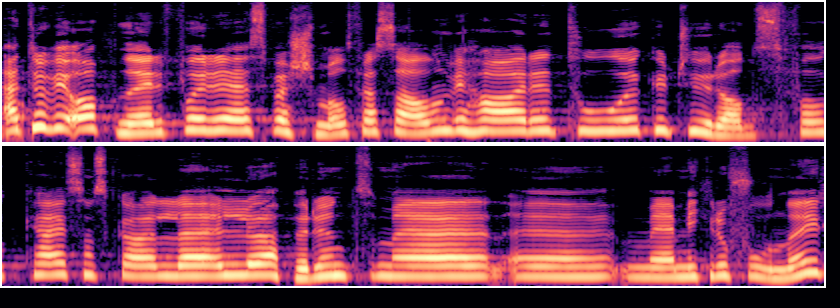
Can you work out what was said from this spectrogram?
Jeg tror vi åpner for eh, spørsmål fra salen. Vi har eh, to kulturrådsfolk her som skal eh, løpe rundt med, med mikrofoner.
